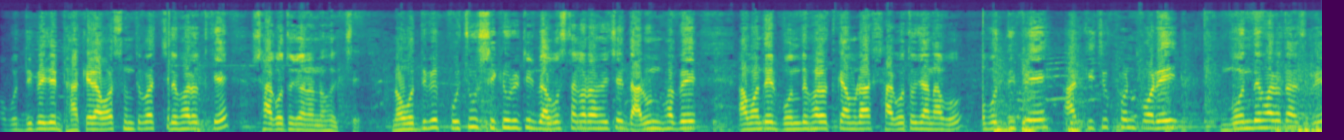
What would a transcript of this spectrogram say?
নবদ্বীপে যে ঢাকের আওয়াজ শুনতে পাচ্ছে ভারতকে স্বাগত জানানো হচ্ছে। নবদ্বীপে প্রচুর সিকিউরিটির ব্যবস্থা করা হয়েছে। দারুণভাবে আমাদের বন্দে ভারতকে আমরা স্বাগত জানাব। নবদ্বীপে আর কিছুক্ষণ পরেই বন্দে ভারত আসবে।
